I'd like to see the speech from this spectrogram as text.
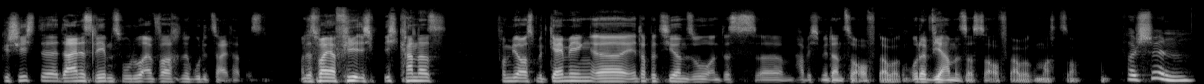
Geschichte deines Lebens, wo du einfach eine gute Zeit hattest. Und das war ja viel, ich, ich kann das von mir aus mit Gaming äh, interpretieren so und das äh, habe ich mir dann zur Aufgabe gemacht. Oder wir haben uns das zur Aufgabe gemacht. So. Voll schön.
